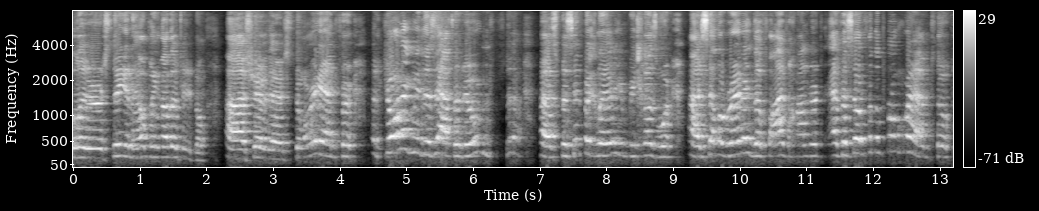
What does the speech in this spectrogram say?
literacy and helping other people uh, share their story and for joining me this afternoon, uh, specifically because we're uh, celebrating the 500th episode for the program. So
